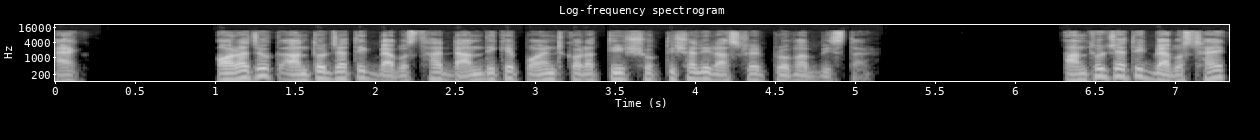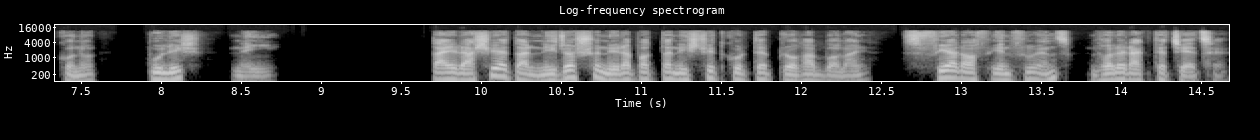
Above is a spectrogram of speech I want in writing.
এক, অরাজক আন্তর্জাতিক ব্যবস্থা ডান দিকে পয়েন্ট করা তীর শক্তিশালী রাষ্ট্রের প্রভাব বিস্তার। আন্তর্জাতিক ব্যবস্থায় কোনো পুলিশ নেই। তাই রাশিয়া তার নিজস্ব নিরাপত্তা নিশ্চিত করতে প্রভাব বলায় স্ফিয়ার অফ ইনফ্লুয়েন্স ধরে রাখতে চেয়েছে।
